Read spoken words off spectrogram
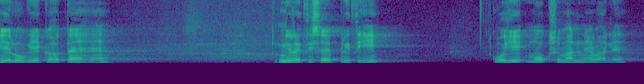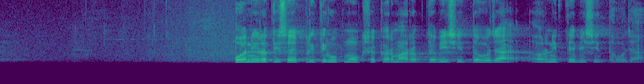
ये लोग ये कहते हैं, निरतिशय प्रीति को ही मोक्ष मानने वाले, वह निरतिशय प्रीतिरूप मोक्ष कर्मारब्ध भी सिद्ध हो जाए और नित्य भी सिद्ध हो जाए।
